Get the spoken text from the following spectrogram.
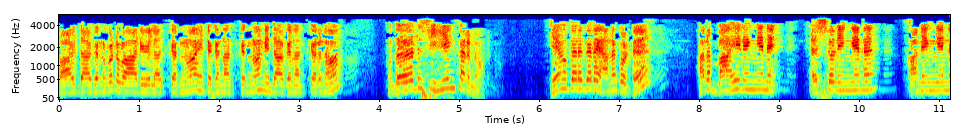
භාවිතා කරනකොට වාඩි වෙලත් කරනවා, හිටගෙනත් කරනවා, නිදාගෙනත් කරනවා. හොඳට සිහියෙන් කරනවා. එහෙම කර කර යනකොට අර බාහිරින් එන ඇස් වලින් එන, කනෙන් එන,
